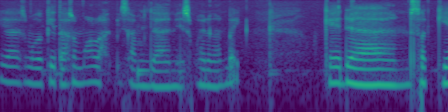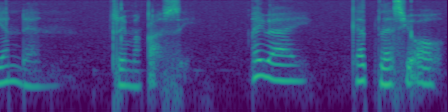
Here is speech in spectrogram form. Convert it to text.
Ya semoga kita semua lah bisa menjalani semua dengan baik. Oke dan sekian dan terima kasih. Bye bye God bless you all.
